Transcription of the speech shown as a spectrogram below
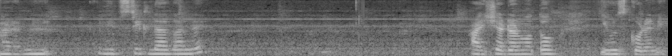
আর আমি লিপস্টিক লাগালে আই আইশ্যাডোর মতো ইউজ করে নিই।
